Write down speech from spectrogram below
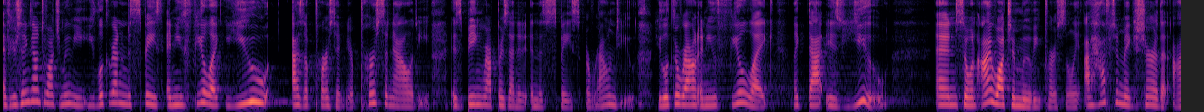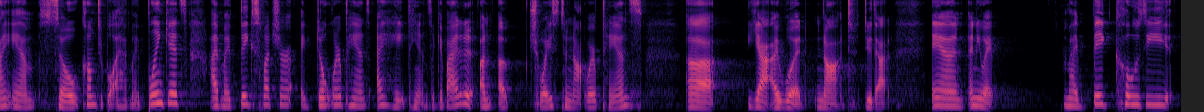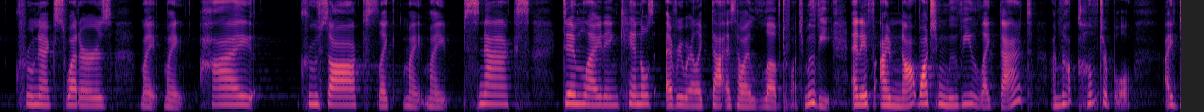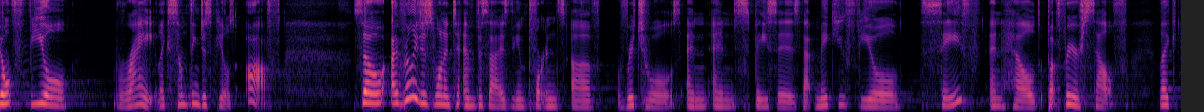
If you're sitting down to watch a movie, you look around into space and you feel like you as a person, your personality is being represented in the space around you. You look around and you feel like like that is you. And so when I watch a movie personally, I have to make sure that I am so comfortable. I have my blankets, I have my big sweatshirt, I don't wear pants. I hate pants. Like if I had a, a choice to not wear pants, uh, yeah, I would not do that. And anyway, my big cozy crew neck sweaters, my my high crew socks, like my my snacks, dim lighting, candles everywhere. Like that is how I love to watch a movie. And if I'm not watching a movie like that, I'm not comfortable. I don't feel right. Like something just feels off. So I really just wanted to emphasize the importance of rituals and and spaces that make you feel safe and held, but for yourself. Like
